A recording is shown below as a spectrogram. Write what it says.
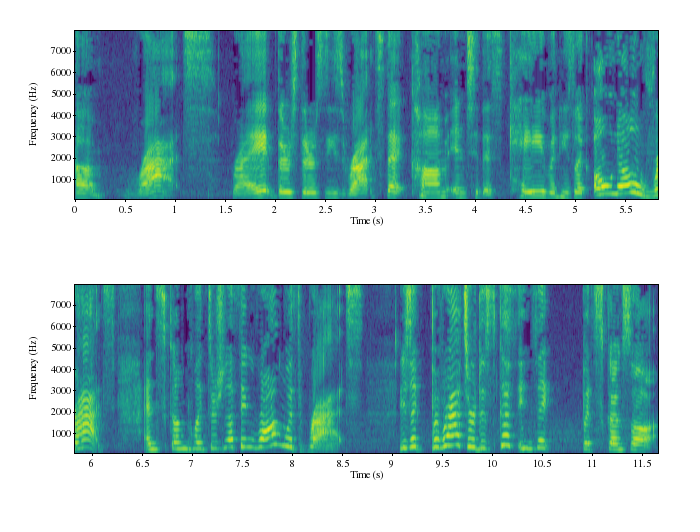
um, rats, right? There's there's these rats that come into this cave, and he's like, "Oh no, rats!" And Skunk like, "There's nothing wrong with rats." He's like, "But rats are disgusting." he's like, "But Skunk's all,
